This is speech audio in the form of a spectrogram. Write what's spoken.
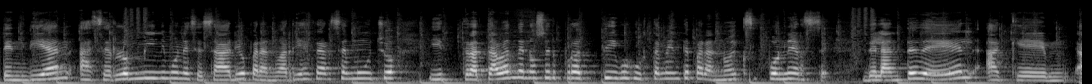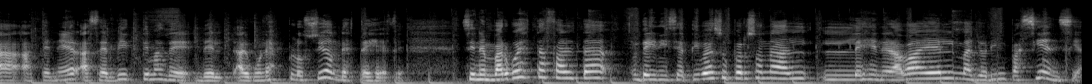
tendían a hacer lo mínimo necesario para no arriesgarse mucho y trataban de no ser proactivos justamente para no exponerse delante de él a que a, tener a ser víctimas de, de alguna explosión de este jefe. Sin embargo, esta falta de iniciativa de su personal le generaba a él mayor impaciencia.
